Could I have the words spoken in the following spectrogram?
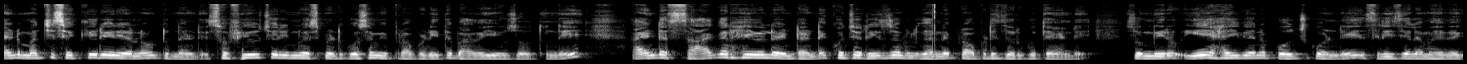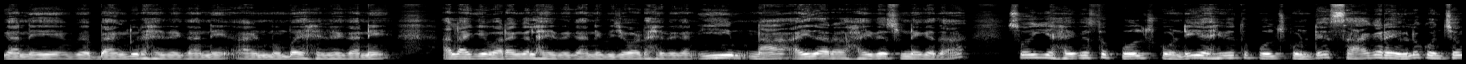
అండ్ మంచి సెక్యూర్ ఏరియాలో ఉంటుందండి. సో ఫ్యూచర్ ఇన్వెస్ట్మెంట్ కోసం ఈ ప్రాపర్టీ అయితే బాగా యూజ్ అవుతుంది. అండ్ సాగర్ హైవేలో ఏంటంటే కొంచెం రీజన్ రీజనబుల్గానే ప్రాపర్టీస్ దొరుకుతాయండి. సో మీరు ఏ హైవే అయినా పోల్చుకోండి. శ్రీశైలం హైవే కానీ బెంగళూరు హైవే కానీ అండ్ ముంబై హైవే కానీ అలాగే వరంగల్ హైవే కానీ విజయవాడ హైవే కానీ ఈ నా ఐదారు హైవేస్ ఉన్నాయి కదా. సో ఈ హైవేస్తో పోల్చుకోండి. ఈ హైవేతో పోల్చుకుంటే సాగర్ హైవేలో కొంచెం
